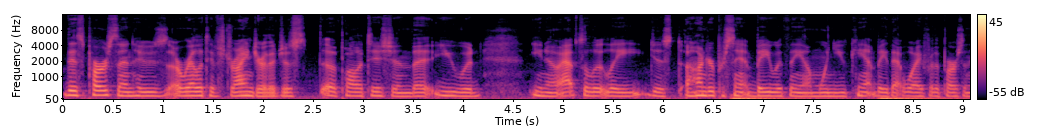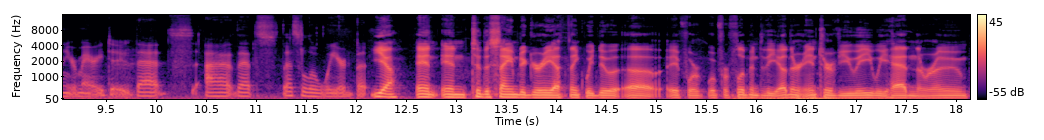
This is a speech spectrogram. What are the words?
this person who's a relative stranger, they're just a politician, that you would, you know, absolutely just hundred percent be with them when you can't be that way for the person that you're married to. That's uh, that's that's a little weird, but Yeah, and and to the same degree, I think we do. Uh, if we're if we're flipping to the other interviewee we had in the room,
